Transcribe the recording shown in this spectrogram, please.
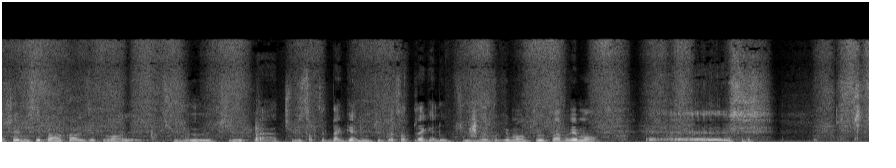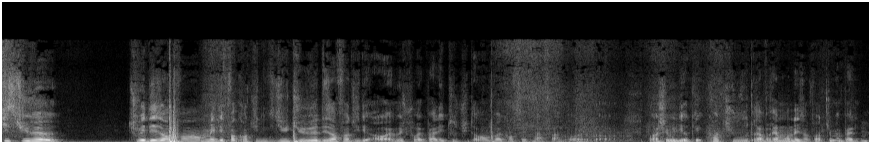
Hachem, il ne sait pas encore exactement. euh, Tu veux, tu veux pas, tu veux sortir de la galoute, tu veux pas sortir de la galoute, tu veux vraiment, tu veux pas vraiment. Euh, Qu'est-ce que tu veux? Tu veux des enfants, mais des fois quand tu dis tu, veux des enfants, tu dis Ah ouais, mais je pourrais pas aller tout de suite en vacances avec ma femme. Oh là là. Bon, Hachem me dit Ok, quand tu voudras vraiment les enfants, tu m'appelles.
